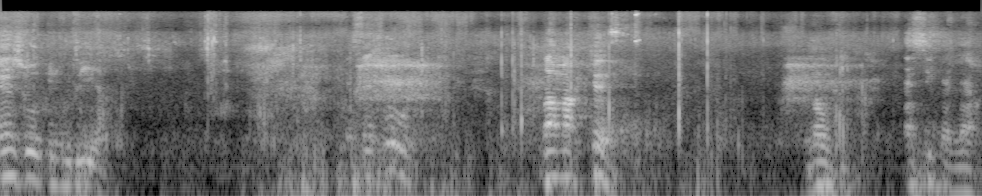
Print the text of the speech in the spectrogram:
Un jour inoubliable. Et ce jour va marquer ainsi que l'herbe.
